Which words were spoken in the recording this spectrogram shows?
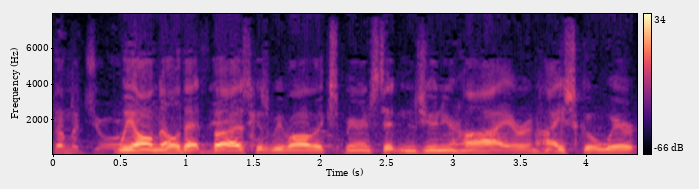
the majority. We all know that buzz because we've all experienced it in junior high or in high school where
